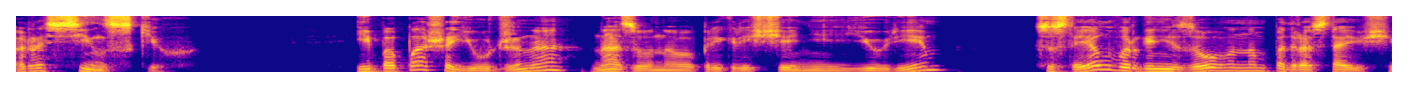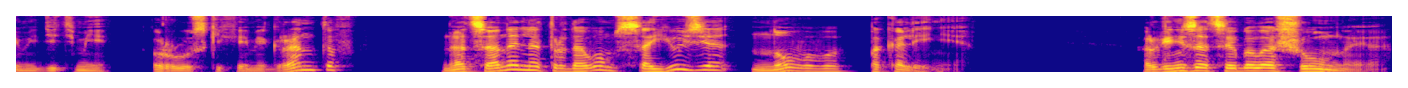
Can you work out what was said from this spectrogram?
Росинских. И папаша Юджина, названного при крещении Юрием, состоял в организованном подрастающими детьми русских эмигрантов Национально-трудовом союзе нового поколения. Организация была шумная,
